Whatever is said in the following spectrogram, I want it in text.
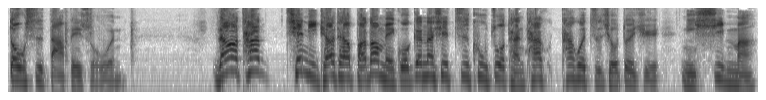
都是答非所问。然后他千里迢迢跑到美国跟那些智库座谈，他他会直球对决，你信吗？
